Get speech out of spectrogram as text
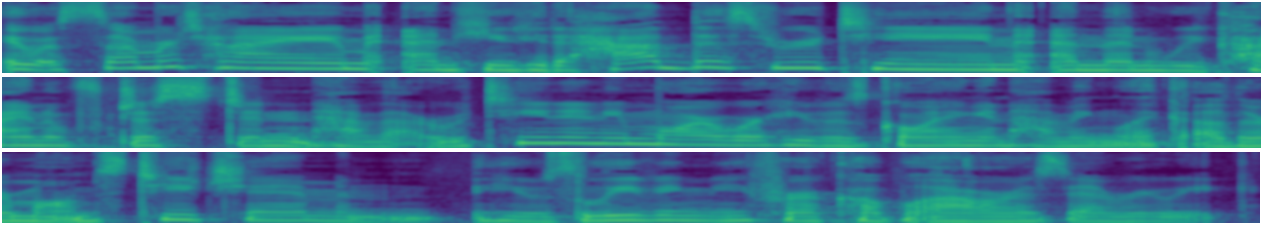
it was summertime and he had had this routine and then we kind of just didn't have that routine anymore where he was going and having like other moms teach him and he was leaving me for a couple hours every week.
